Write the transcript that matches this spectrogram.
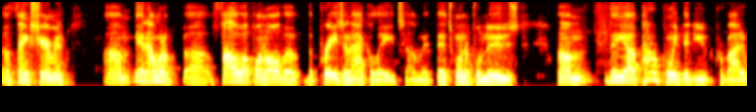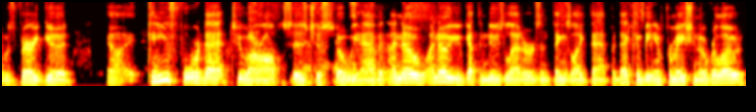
Oh, thanks, Chairman. Um, and I want to uh, follow up on all the, the praise and accolades. Um, it, that's wonderful news. Um, the uh, PowerPoint that you provided was very good. Uh, can you forward that to our offices just so we have it? I know I know you've got the newsletters and things like that, but that can be information overload.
